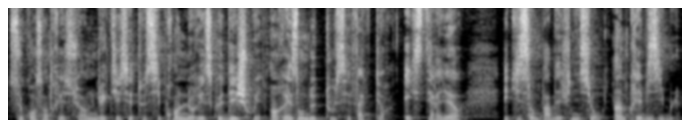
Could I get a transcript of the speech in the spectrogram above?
se concentrer sur un objectif, c'est aussi prendre le risque d'échouer en raison de tous ces facteurs extérieurs et qui sont par définition imprévisibles.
